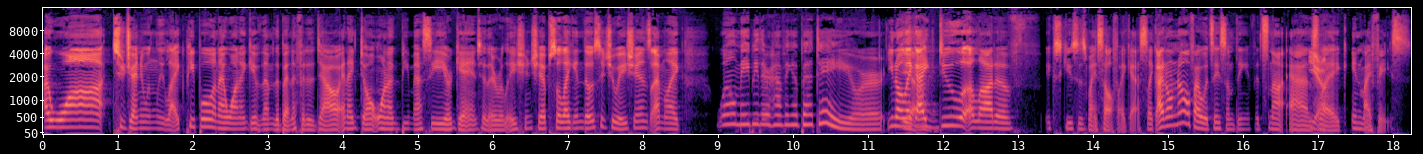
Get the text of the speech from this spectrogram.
I want to genuinely like people and I want to give them the benefit of the doubt and I don't want to be messy or get into their relationship. So like in those situations, I'm like, well, maybe they're having a bad day or, you know, like Yeah. I do a lot of excuses myself, I guess. Like I don't know if I would say something if it's not as Yeah. like in my face.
